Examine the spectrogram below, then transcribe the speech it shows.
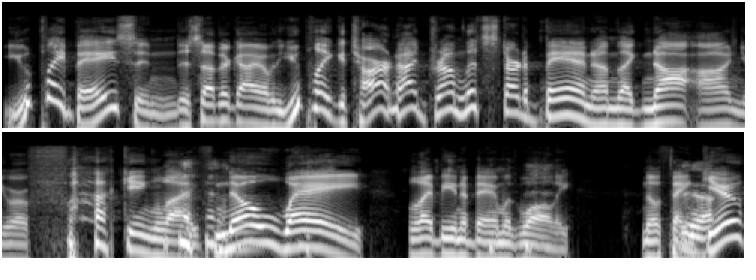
you play bass, and this other guy over there, you play guitar, and I drum. Let's start a band. And I'm like, not on your fucking life. No way will I be in a band with Wally. No, thank Yeah. you.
